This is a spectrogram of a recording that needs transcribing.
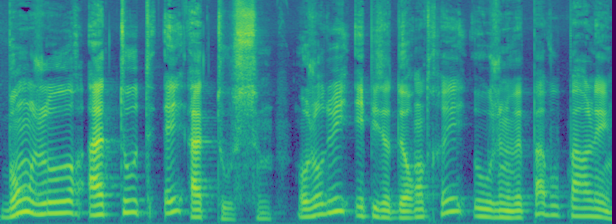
Bonjour à toutes et à tous. Aujourd'hui, épisode de rentrée où je ne vais pas vous parler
